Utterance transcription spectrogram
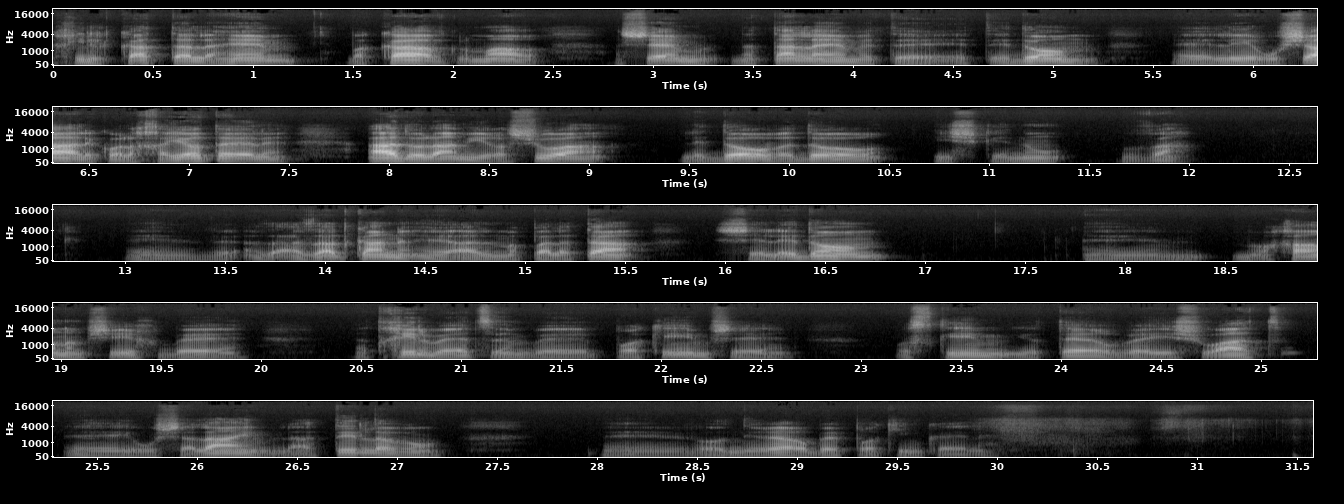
חילקתה להם בקו, כלומר השם נתן להם את, את אדום לירושה, לכל החיות האלה, עד עולם ירשוע, לדור ודור ישכנו בה. אה, אז, אז עד כאן אה, על מפלתה של אדום. מחר נמשיך, ב, נתחיל בעצם בפרקים שעוסקים יותר בישועת ירושלים לעתיד לבוא, ועוד נראה הרבה פרקים כאלה.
